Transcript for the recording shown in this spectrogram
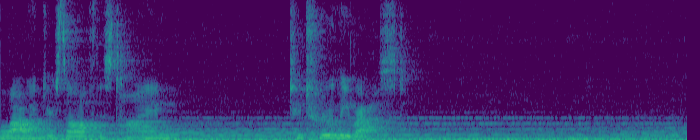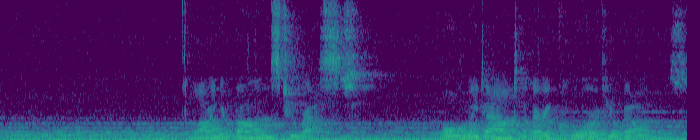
allowing yourself this time to truly rest. Allowing your bones to rest all the way down to the very core of your bones.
